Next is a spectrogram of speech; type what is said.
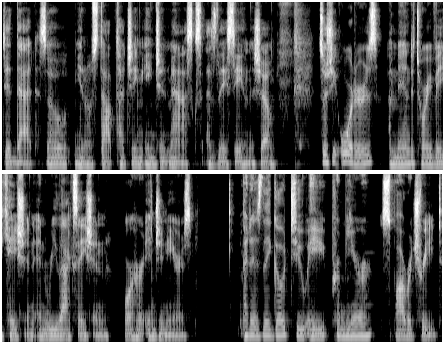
did that. So, you know, stop touching ancient masks, as they say in the show. So she orders a mandatory vacation and relaxation for her engineers. But as they go to a premier spa retreat,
